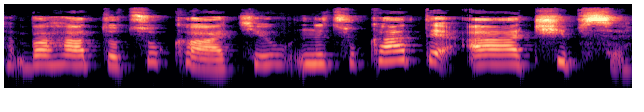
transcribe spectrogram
багато цукатів, не цукати, а чіпси.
